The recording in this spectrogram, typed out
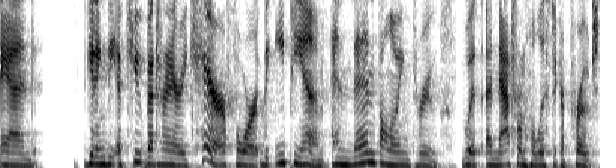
and getting the acute veterinary care for the EPM, and then following through with a natural and holistic approach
